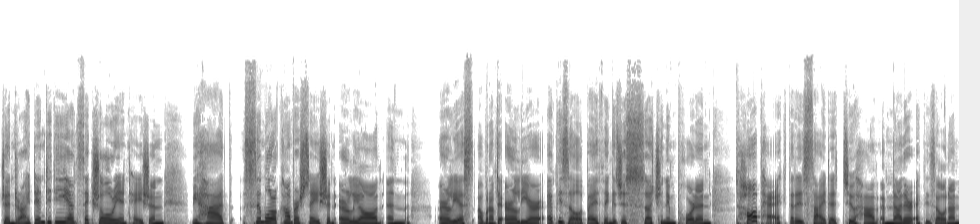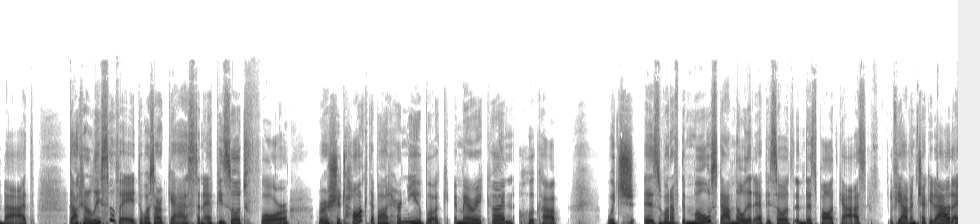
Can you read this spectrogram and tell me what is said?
gender identity and sexual orientation. We had similar conversation early on in earliest uh, one of the earlier episode, but I think it's just such an important topic that I decided to have another episode on that. Dr. Lisa Wade was our guest in episode four, where she talked about her new book, American Hookup, which is one of the most downloaded episodes in this podcast. If you haven't checked it out, I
